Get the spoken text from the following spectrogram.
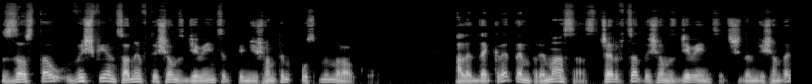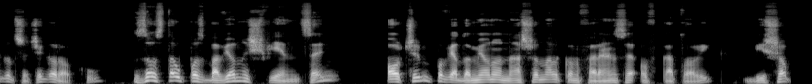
Został wyświęcony w 1958 roku, ale dekretem prymasa z czerwca 1973 roku został pozbawiony święceń, o czym powiadomiono National Conference of Catholic Bishop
